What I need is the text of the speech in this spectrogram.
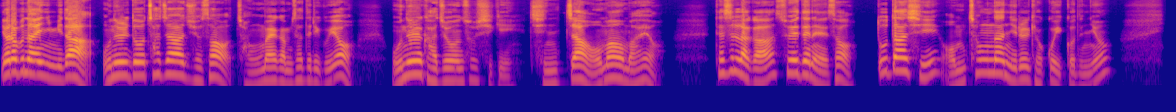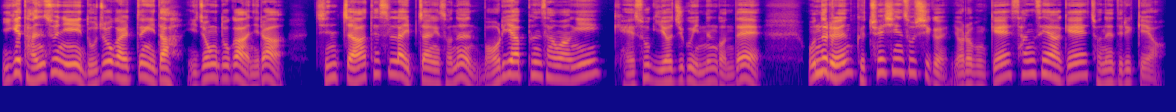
여러분 아인입니다. 오늘도 찾아와 주셔서 정말 감사드리고요. 오늘 가져온 소식이 진짜 어마어마해요. 테슬라가 스웨덴에서 또다시 엄청난 일을 겪고 있거든요. 이게 단순히 노조 갈등이다 이 정도가 아니라 진짜 테슬라 입장에서는 머리 아픈 상황이 계속 이어지고 있는 건데 오늘은 그 최신 소식을 여러분께 상세하게 전해드릴게요.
